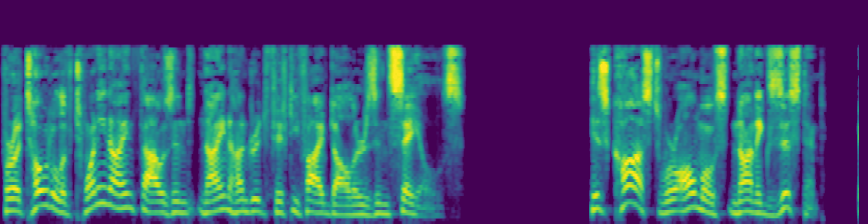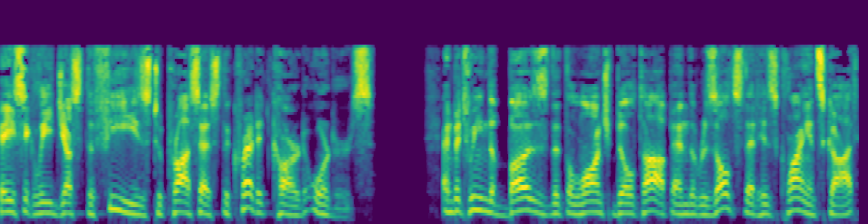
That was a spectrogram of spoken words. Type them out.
for a total of $29,955 in sales. His costs were almost non-existent, basically just the fees to process the credit card orders. And between the buzz that the launch built up and the results that his clients got,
